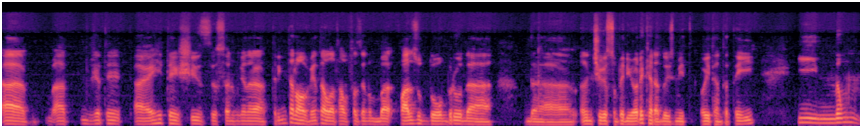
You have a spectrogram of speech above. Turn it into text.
a, a, GT, a RTX, se eu não me engano, era 3090, ela tava fazendo quase o dobro da, da antiga superior, que era 2080 Ti. E não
